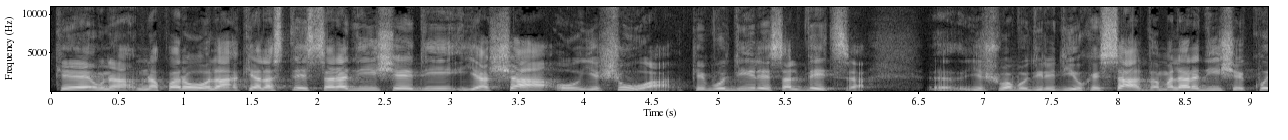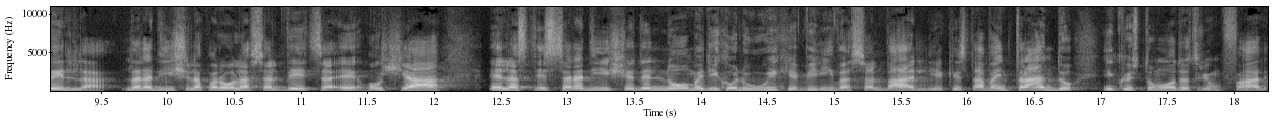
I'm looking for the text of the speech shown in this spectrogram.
che è una, una, parola che ha la stessa radice di Yasha o Yeshua, che vuol dire salvezza. Eh, Yeshua vuol dire Dio che salva, ma la radice è quella, la radice, la parola salvezza, e Hoshia è la stessa radice del nome di colui che veniva a salvarli e che stava entrando in questo modo trionfale.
